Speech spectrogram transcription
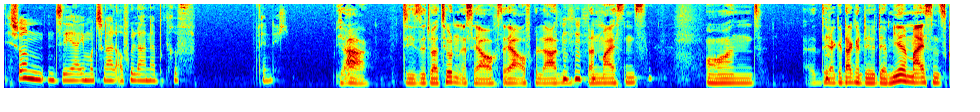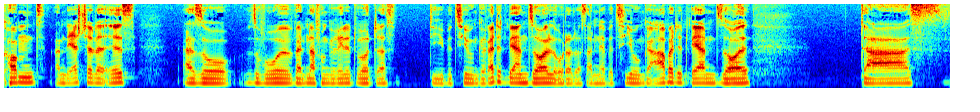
ist schon ein sehr emotional aufgeladener Begriff, finde ich. Ja, die Situation ist ja auch sehr aufgeladen, dann meistens. Und der Gedanke, der, der, mir meistens kommt an der Stelle ist, also sowohl wenn davon geredet wird, dass die Beziehung gerettet werden soll oder dass an der Beziehung gearbeitet werden soll, dass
